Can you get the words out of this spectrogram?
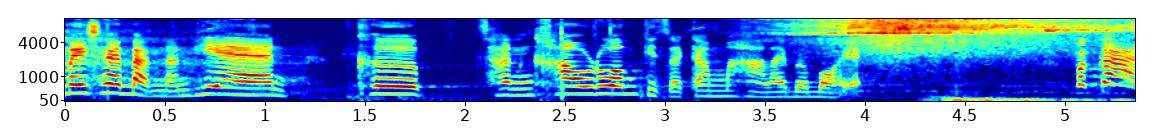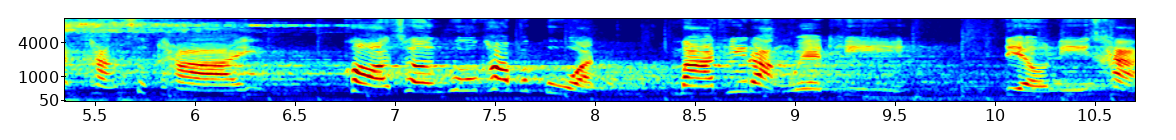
ไม่ใช่แบบนั้นพี่แอน คือฉันเข้าร่วมกิจกรรมมหาลัยบ่อยๆอะประกาศครั้งสุดท้าย ขอเชิญผู้เข้าประกวดมาที่หลังเวที เดี๋ยวนี้ค่ะ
